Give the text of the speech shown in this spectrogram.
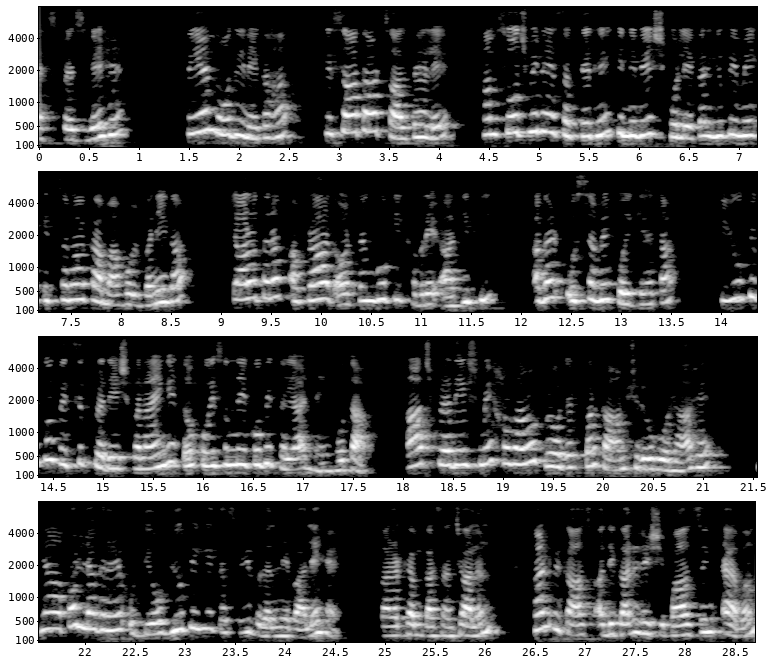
एक्सप्रेसवे हैं। पीएम मोदी ने कहा कि सात आठ साल पहले हम सोच भी नहीं सकते थे कि निवेश को लेकर यूपी में इस तरह का माहौल बनेगा। चारों तरफ़ अपराध और दंगों की खबरें आती थी। अगर उस समय कोई कहता कि यूपी को विकसित प्रदेश बनाएँगे तो कोई सुनने को भी तैयार नहीं होता। आज प्रदेश में हज़ारों प्रोजेक्ट पर काम शुरू हो रहा है। यहाँ पर लग रहे उद्योग यूपी की तस्वीर बदलने वाले हैं। कार्यक्रम का संचालन खंड विकास अधिकारी ऋषिपाल सिंह एवं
